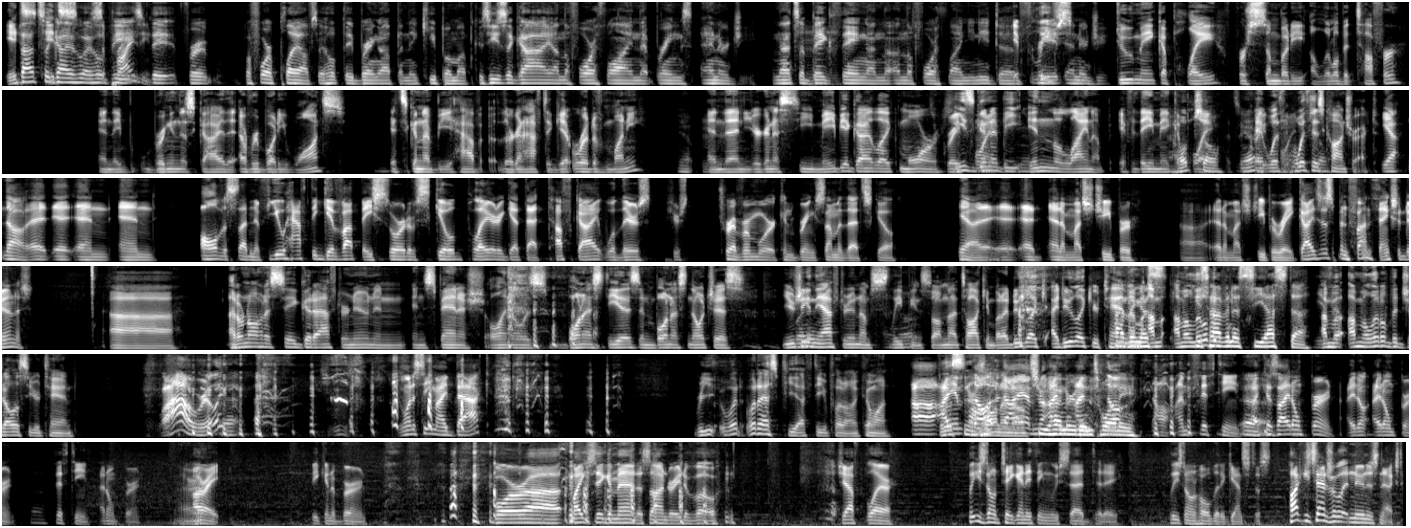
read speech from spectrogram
it's, that's a guy who I hope surprising. he, they for before playoffs. I hope they bring up and they keep him up because he's a guy on the fourth line that brings energy, and that's a big mm-hmm. thing on the on the fourth line. You need to If create Leafs- energy. do make a play for somebody a little bit tougher, and they bring in this guy that everybody wants, mm-hmm. it's gonna be have they're gonna have to get rid of money. Yep. And then you're going to see maybe a guy like Moore. great He's going to point. be in the lineup if they make I a play so. A Yeah. with point. with his So- contract. Yeah, no, it, it, and and all of a sudden, if you have to give up a sort of skilled player to get that tough guy, well, there's here's Trevor Moore can bring some of that skill. Yeah, at, at, at a much cheaper uh, at a much cheaper rate, guys. It's been fun. Thanks for doing this. Uh, I don't know how to say good afternoon in, in Spanish. All I know is buenos dias and buenas noches. Usually in the afternoon I'm sleeping, so I'm not talking. But I do like I do like your tan. I'm, a, I'm, I'm a he's little bit, having a siesta. I'm a, I'm a little bit jealous of your tan. wow, really? Jeez. You want to see my back? Were you- what what SPF do you put on? Come on. Uh, I am. No, no, I have no, I'm- I'm- 220. No, no, I'm 15 because I don't burn. I don't. I don't burn. 15. I don't burn. All right. Speaking of burn, for uh, Mike Zigomanis, Andre Deveaux, Jeff Blair, please don't take anything we said today. Please don't hold it against us. Hockey Central at noon is next.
